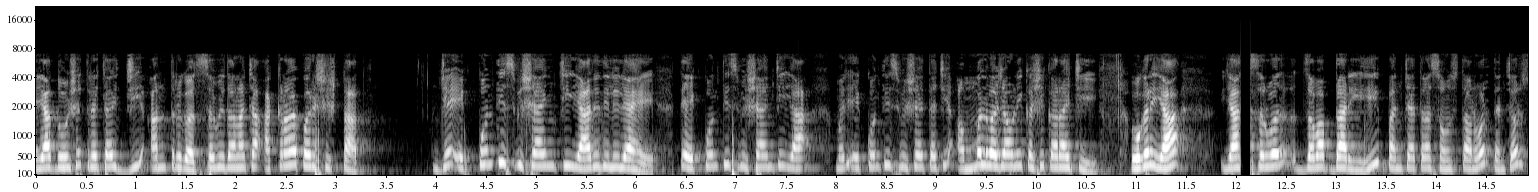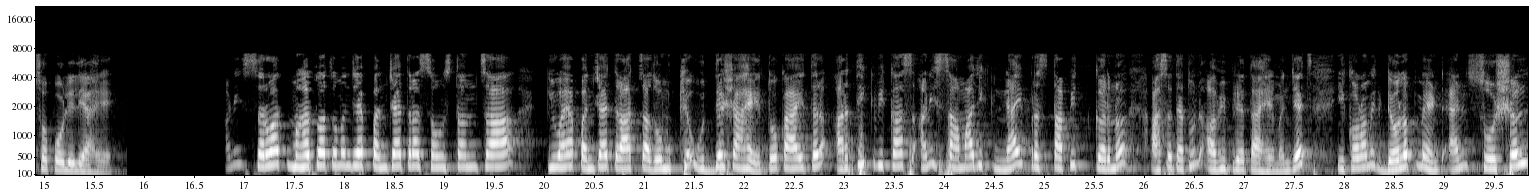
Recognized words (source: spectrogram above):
या दोनशे त्रेचाळीस जी अंतर्गत संविधानाच्या अकराव्या परिशिष्टात जे एकोणतीस विषयांची यादी दिलेली आहे ते एकोणतीस विषयांची या म्हणजे एकोणतीस विषय त्याची अंमलबजावणी कशी करायची वगैरे या या सर्व जबाबदारी ही पंचायत राज संस्थांवर त्यांच्यावर सोपवलेली आहे. आणि सर्वात महत्वाचं म्हणजे पंचायत राज संस्थांचा किंवा या पंचायत राजचा जो मुख्य उद्देश आहे तो काय तर आर्थिक विकास आणि सामाजिक न्याय प्रस्थापित करणं असं त्यातून अभिप्रेत आहे. म्हणजेच economic development and social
